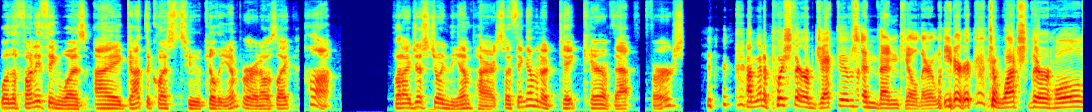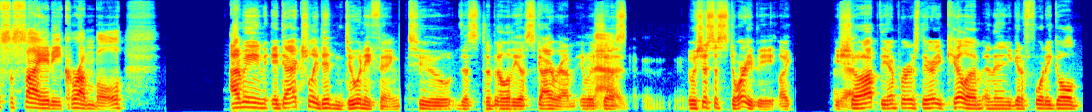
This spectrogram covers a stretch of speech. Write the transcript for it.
Well, the funny thing was, I got the quest to kill the Emperor, and I was like, huh. But I just joined the Empire, so I think I'm going to take care of that first. I'm gonna push their objectives and then kill their leader to watch their whole society crumble. I mean, it actually didn't do anything to the stability of Skyrim. It was Nah, just it was just a story beat. Like you Yeah. show up, the Emperor's there, you kill him, and then you get a 40 gold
